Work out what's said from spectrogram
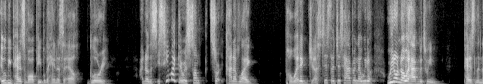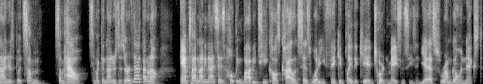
It would be Pettis of all people to hand us a L. Glory. I know this. It seemed like there was some sort kind of like poetic justice that just happened that we don't we don't know what happened between Pez and the Niners, but some somehow seemed like the Niners deserve that. I don't know. Amtod99 says, hoping Bobby T calls Kyle and says, What are you thinking? Play the kid, Jordan Mason season. Yeah, that's where I'm going next.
